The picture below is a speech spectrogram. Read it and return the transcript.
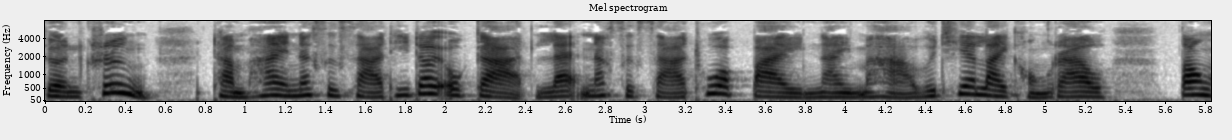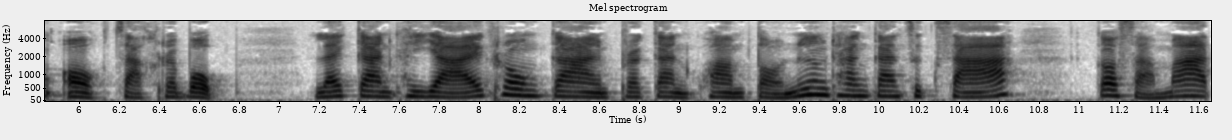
เกินครึ่งทำให้นักศึกษาที่ด้อยโอกาส และนักศึกษาทั่วไปในมหาวิทยาลัยของเราต้องออกจากระบบ และการขยายโครงการประกันความต่อเนื่องทางการศึกษา ก็สามารถ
